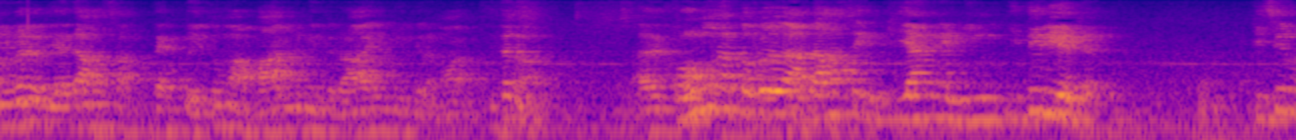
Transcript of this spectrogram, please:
නිවැරදි අදහසක් දැක්ක එතුමා පාර්ලිමේන්තු රාජ්‍ය කියලා මම හිතනවා. අර කොහොමද ඔබ අදහසෙන් කියන්නේ මින් ඉදිරියට කිසිම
